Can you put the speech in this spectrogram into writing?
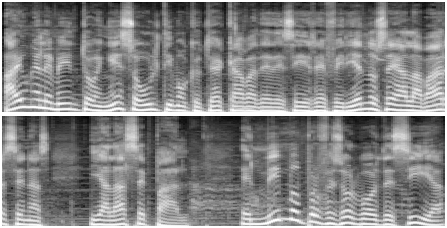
hay un elemento en eso último que usted acaba de decir, refiriéndose a la Bárcenas y a la CEPAL. El mismo profesor Bosch decía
